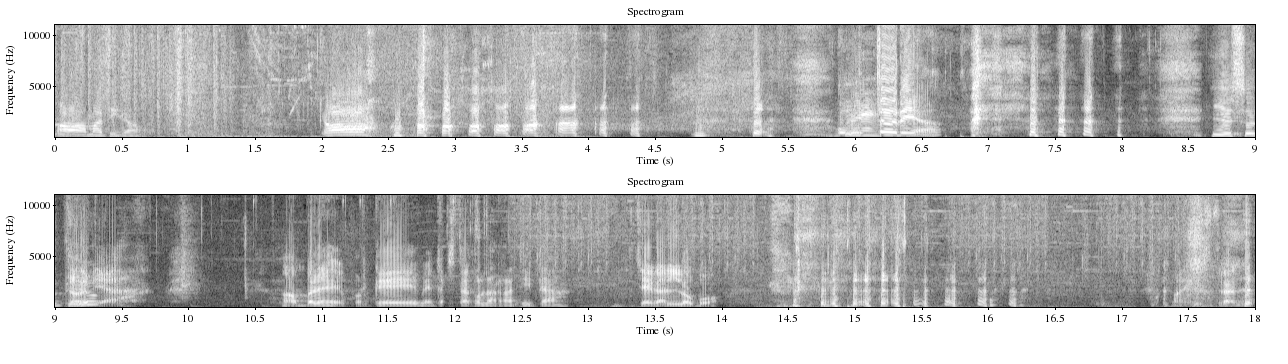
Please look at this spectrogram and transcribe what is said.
¡Ah, me ha tirado! ¡Oh! ¡Victoria! ¿Y eso, tío? Victoria. Hombre, porque mientras está con la ratita, llega el lobo. Magistral.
